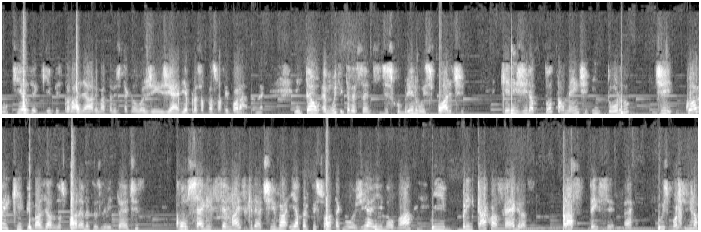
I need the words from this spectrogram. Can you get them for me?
o que as equipes trabalharam em matéria de tecnologia e engenharia para essa próxima temporada, né? Então, é muito interessante descobrir um esporte que ele gira totalmente em torno de qual equipe, baseada nos parâmetros limitantes, consegue ser mais criativa e aperfeiçoar a tecnologia e inovar e brincar com as regras para vencer, né? O esporte gira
